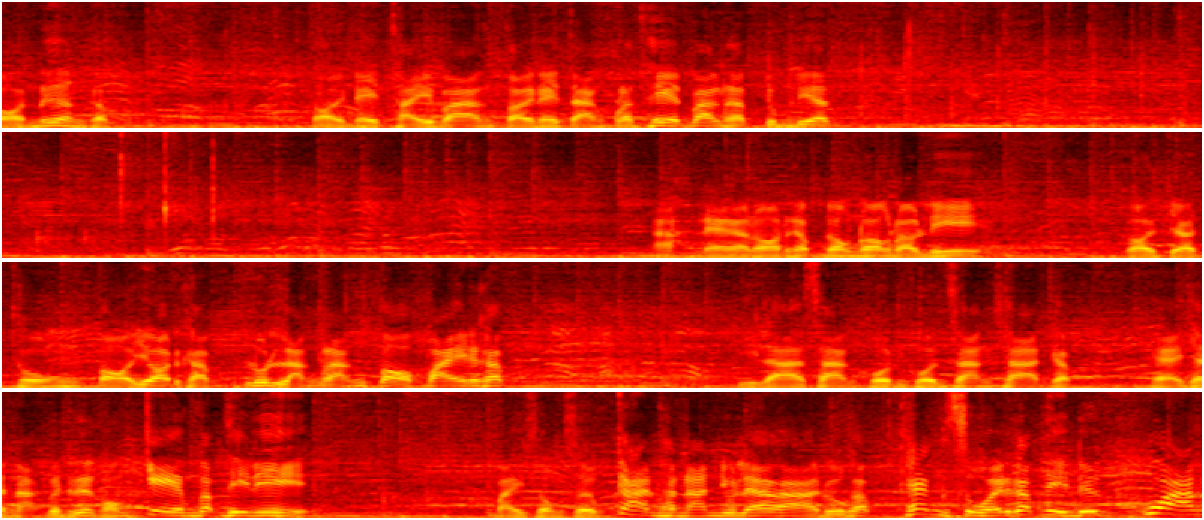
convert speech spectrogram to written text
ต่อเนื่องครับ ต่อยในไทยบ้าง ต่อยในต่างประเทศบ้างนะครับ จุมเลียดอะแน่นอนครับน้องๆเหล่านี้ก็จะทงต่อยอดครับ รุ่นหลังๆต่อไปนะครับกีฬาสร้างคนคนสร้างชาติครับแพ้ชนะเป็นเรื่องของเกมครับที่นี่ ไม่ส่งเสริมการพนันอยู่แล้วอะดูครับ แข้งสวยนะครับนี่ดึงวาง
